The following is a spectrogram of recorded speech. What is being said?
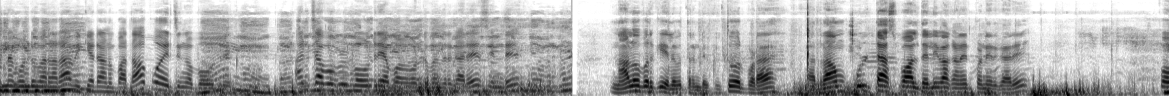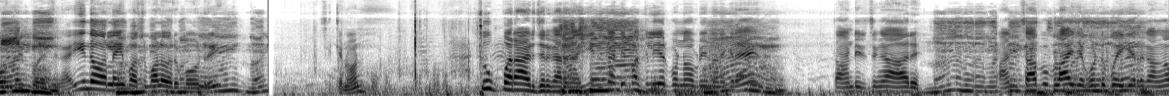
என்ன கொண்டு வராரா விக்கெட்டானு பார்த்தா போயிடுச்சுங்க பவுண்டரி அன்ஸ்டாப்பபிள் பவுண்டரியாக கொண்டு வந்திருக்காரு சிண்டு. நாலு ஓவருக்கு எழுபத்தி ரெண்டு ஃபிஃப்த் ஓவர் பட. ராம் ஃபுல் டாஸ் பால் தெளிவாக கனெக்ட் பண்ணியிருக்காரு பவுண்டரி போயிருங்க இந்த ஓவர்லையும் ஃபர்ஸ்ட் பால் ஒரு பவுண்டரி செகண்ட் ஒன் சூப்பராக அடிச்சிருக்காருங்க. இது கண்டிப்பாக கிளியர் பண்ணும் அப்படின்னு நினைக்கிறேன். தாண்டிடுச்சுங்க ஆறு. நல்லதொரு அன்சாப்பபிளாக இங்கே கொண்டு போய்க்கிட்டு இருக்காங்க.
